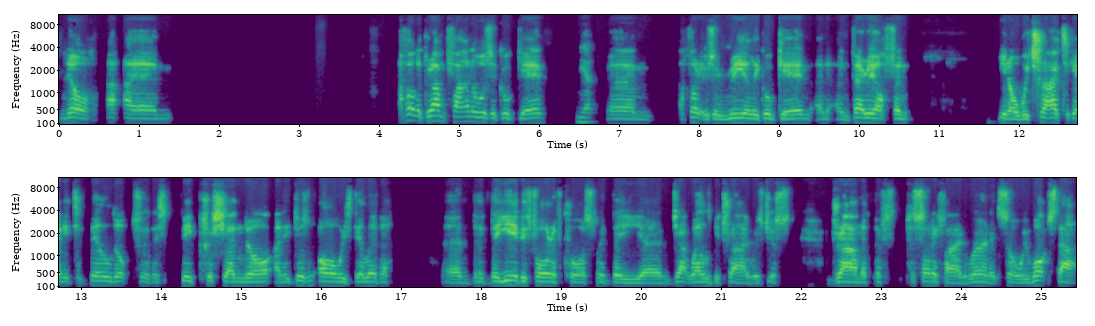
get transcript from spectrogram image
no, I, I um, I thought the grand final was a good game. Yeah. Um, I thought it was a really good game, and and very often, you know, we try to get it to build up to this big crescendo, and it doesn't always deliver. Um, the, the year before, of course, with the um, Jack Welsby try was just drama personified, weren't it? So we watched that.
